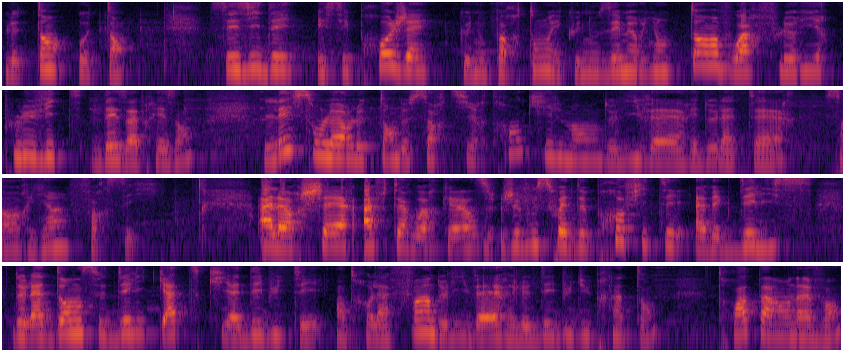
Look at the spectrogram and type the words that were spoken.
le temps au temps. Ces idées et ces projets que nous portons et que nous aimerions tant voir fleurir plus vite dès à présent, laissons-leur le temps de sortir tranquillement de l'hiver et de la terre sans rien forcer. Alors, chers afterworkers, je vous souhaite de profiter avec délice de la danse délicate qui a débuté entre la fin de l'hiver et le début du printemps. Trois pas en avant,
